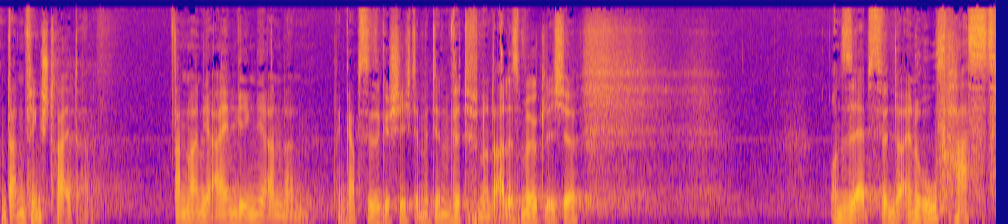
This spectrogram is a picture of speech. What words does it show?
Und dann fing Streit an. Dann waren die einen gegen die anderen. Dann gab es diese Geschichte mit den Witwen und alles Mögliche. Und selbst wenn du einen Ruf hast,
